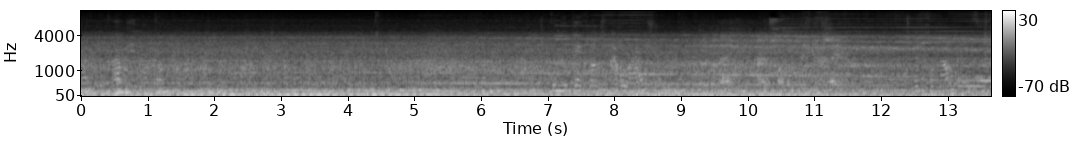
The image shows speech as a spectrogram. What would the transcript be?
Maar ik hou me in nog wel. Kom je direct langs een oude huis, hè? Lijn, uitstappen linkerzijde. Wat een gebouw heeft.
